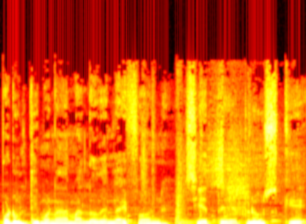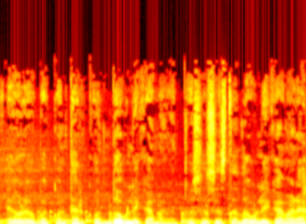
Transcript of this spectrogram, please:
por último, nada más lo del iPhone 7 Plus, que ahora va a contar con doble cámara. Entonces esta doble cámara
